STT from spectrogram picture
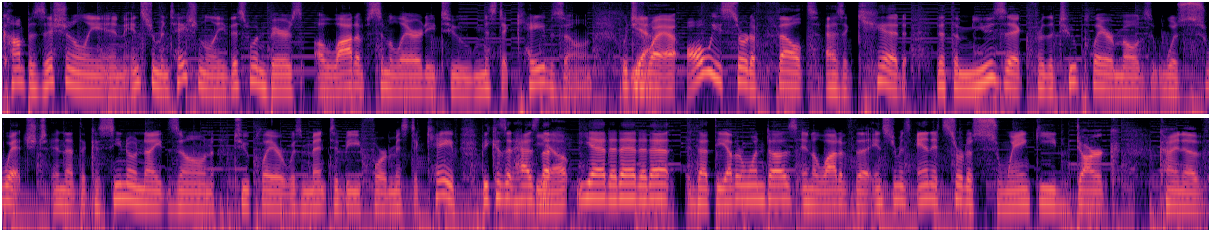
compositionally and instrumentationally, this one bears a lot of similarity to Mystic Cave Zone, which Yeah. is why I always sort of felt as a kid that the music for the two-player modes was switched, and that the Casino Night Zone two-player was meant to be for Mystic Cave because it has that Yep. yeah da da da da that the other one does in a lot of the instruments, and it's sort of swanky, dark, kind of.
